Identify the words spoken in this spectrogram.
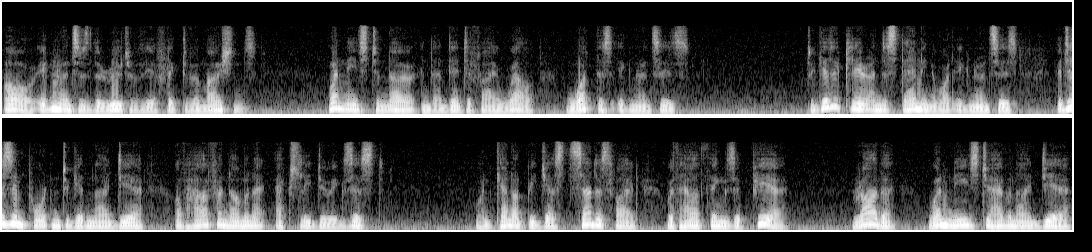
oh, ignorance is the root of the afflictive emotions. One needs to know and identify well what this ignorance is. To get a clear understanding of what ignorance is, it is important to get an idea of how phenomena actually do exist. One cannot be just satisfied with how things appear. Rather, one needs to have an idea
